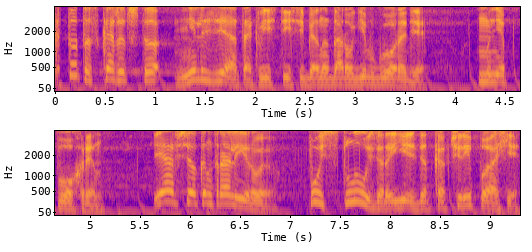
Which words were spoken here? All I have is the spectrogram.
Кто-то скажет, что нельзя так вести себя на дороге в городе. Мне похрен. Я все контролирую. Пусть лузеры ездят как черепахи.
